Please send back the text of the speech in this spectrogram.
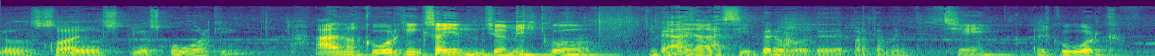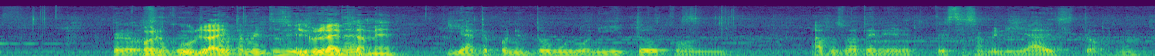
los, ¿Cuál? los, los coworking. Ah, no, coworkings hay en Ciudad de México. Infinidad. Así, pero de departamentos. Sí, el cowork. Pero, O el Q-Live. El Q-Live también. Y ya te ponen todo muy bonito, con... Ah, pues va a tener estas amenidades y todo, ¿no?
